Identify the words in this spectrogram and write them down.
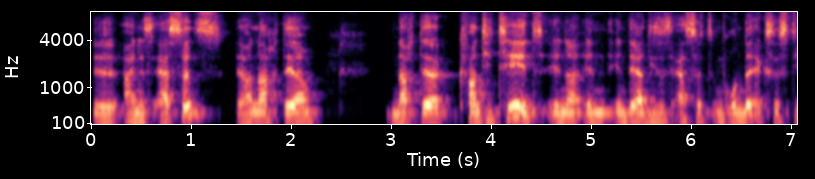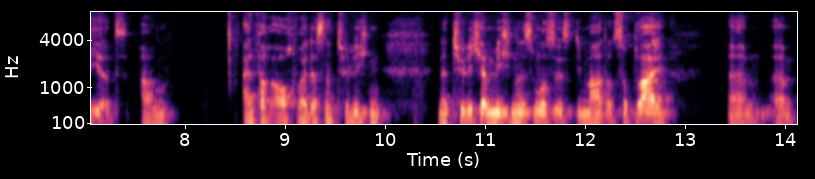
äh, eines Assets ja, nach, der, nach der Quantität, in, in, in der dieses Asset im Grunde existiert. Ähm, Einfach auch, weil das natürlich ein natürlicher Mechanismus ist, Demand und Supply ähm, ähm,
